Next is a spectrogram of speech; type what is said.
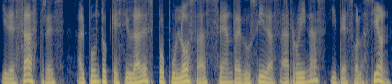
y desastres al punto que ciudades populosas sean reducidas a ruinas y desolación.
